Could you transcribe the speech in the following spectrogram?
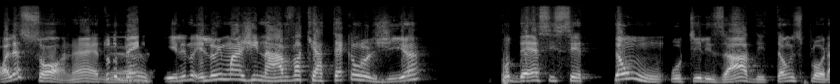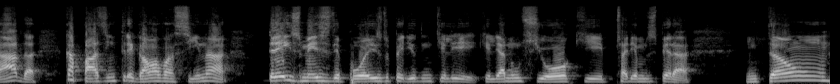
Olha só, né? Tudo é. bem. Ele, ele não imaginava que a tecnologia pudesse ser tão utilizada e tão explorada, capaz de entregar uma vacina três meses depois do período em que ele, que ele anunciou que precisaríamos esperar. Então,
